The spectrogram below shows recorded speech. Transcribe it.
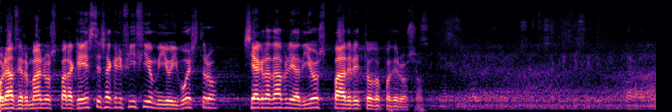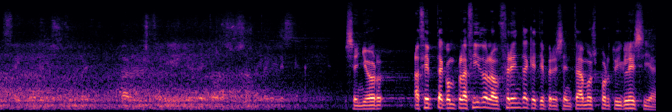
Orad, hermanos, para que este sacrificio mío y vuestro sea agradable a Dios Padre Todopoderoso. Señor, acepta complacido la ofrenda que te presentamos por tu Iglesia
